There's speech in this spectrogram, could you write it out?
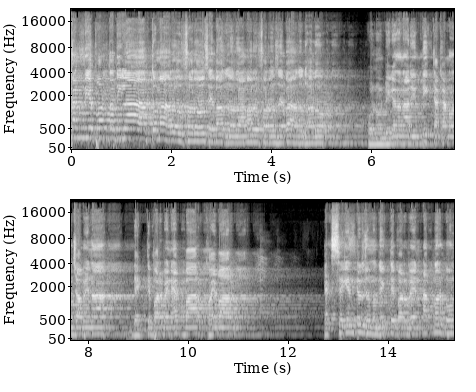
মাঝখান দিয়ে পর্দা দিলাম। তোমারও ফরজ এবাদত, আমারও ফরজ এবাদত হলো কোনো বেগানা নারীর দিক তাকানো যাবে না। দেখতে পারবেন একবার, কয়বার? এক সেকেন্ডের জন্য দেখতে পারবেন আপনার বোন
